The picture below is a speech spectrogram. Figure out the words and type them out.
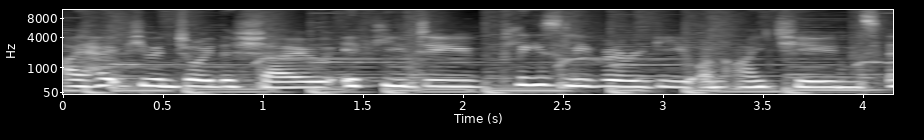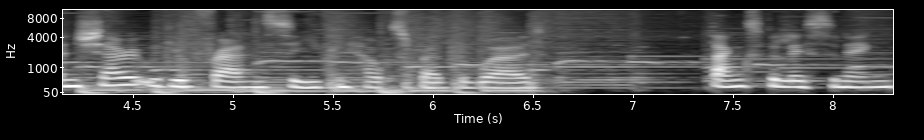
I hope you enjoy the show. If you do, please leave a review on iTunes and share it with your friends so you can help spread the word. Thanks for listening.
